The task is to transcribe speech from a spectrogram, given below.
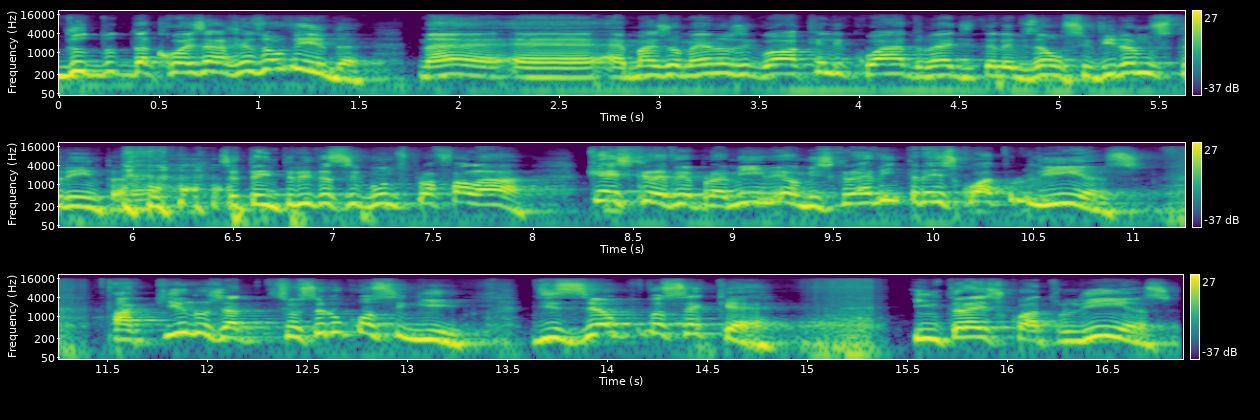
do, do, da coisa resolvida, né? É, é, mais ou menos igual aquele quadro né, de televisão, se vira nos 30, né? Você tem 30 segundos para falar. Quer escrever para mim? Meu, me escreve em três, quatro linhas. Aquilo já... Se você não conseguir dizer o que você quer em três, quatro linhas,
